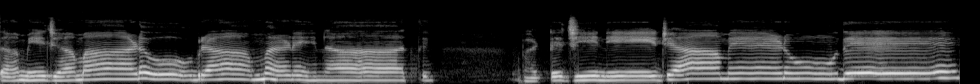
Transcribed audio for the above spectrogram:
તમે જમાડો બ્રાહ્મણનાથ ભટ્ટજીને જામેણું દે.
